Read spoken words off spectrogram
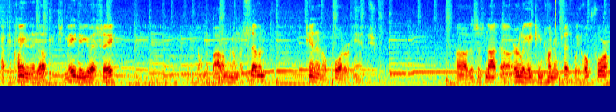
after cleaning it up. It's made in the USA. The bottom, number seven, 10 and a quarter inch. Uh, this is not uh, early 1800s as we hoped for.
